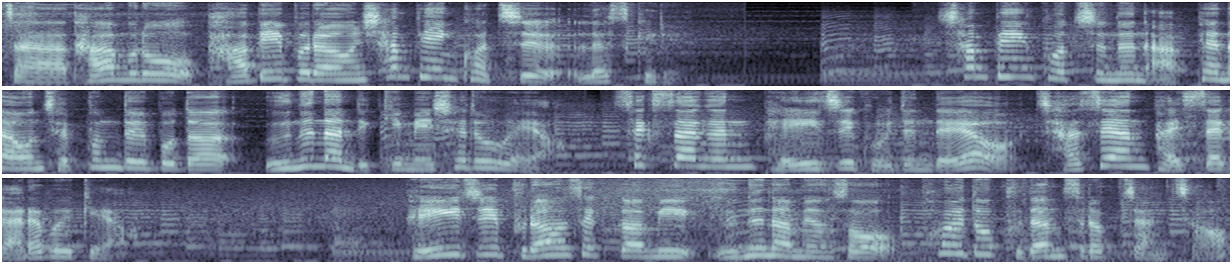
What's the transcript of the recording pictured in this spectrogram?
자, 다음으로 바비 브라운 샴페인 쿼츠 레스키리. 샴페인 쿼츠는 앞에 나온 제품들보다 은은한 느낌의 섀도우예요. 색상은 베이지 골드인데요. 자세한 발색 알아볼게요. 베이지 브라운 색감이 은은하면서 펄도 부담스럽지 않죠?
